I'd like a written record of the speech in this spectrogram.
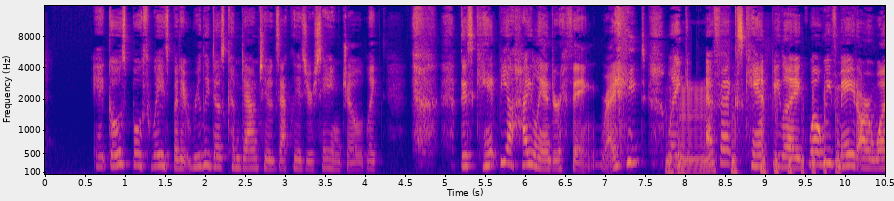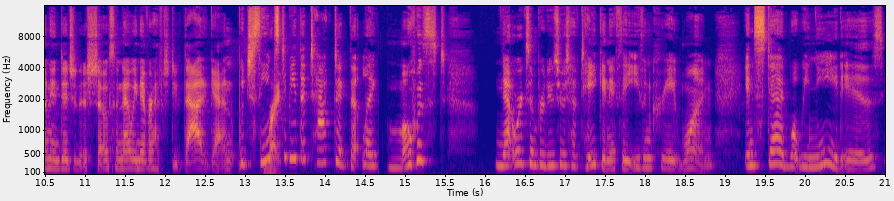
it goes both ways, but it really does come down to exactly as you're saying, Joe. Like, this can't be a Highlander thing, right? Like, Mhm. FX can't be like, well, we've made our one Indigenous show, so now we never have to do that again, which seems Right. to be the tactic that, like, most networks and producers have taken if they even create one. Instead, what we need is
